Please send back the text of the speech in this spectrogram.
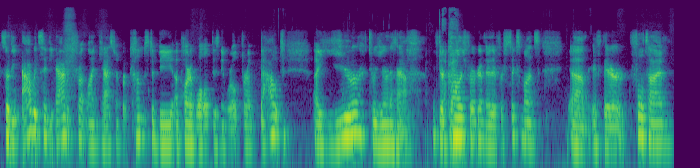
So the I would say the average frontline cast member comes to be a part of Walt Disney World for about a year to a year and a half. If they're okay. college program, they're there for six months. Um, if they're full time,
